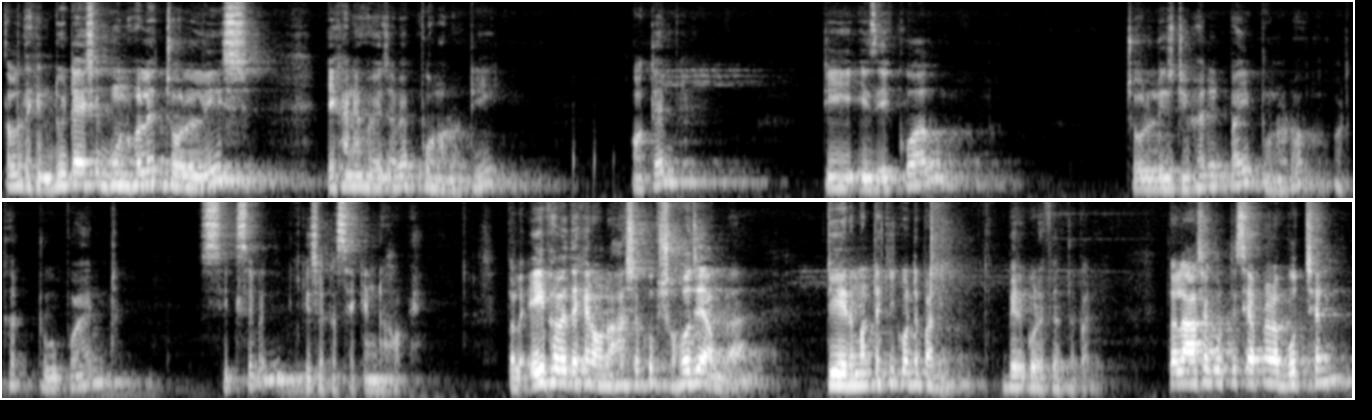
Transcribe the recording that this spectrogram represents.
তাহলে দেখেন, দুইটা এসে গুণ হলে চল্লিশ, এখানে হয়ে যাবে পনেরোটি। অতএব টি ইজ ইকুয়াল চল্লিশ ডিভাইডেড বাই পনেরো, অর্থাৎ টু পয়েন্ট সিক্স সেভেন কিছু একটা সেকেন্ড হবে। তাহলে এইভাবে দেখেন অনাহাসে খুব সহজে আমরা টি এর মানটা কী করতে পারি? বের করে ফেলতে পারি। তাহলে আশা করতেছি আপনারা বুঝছেন।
